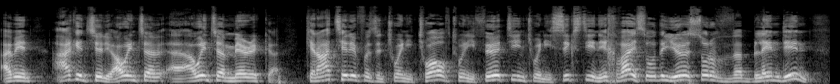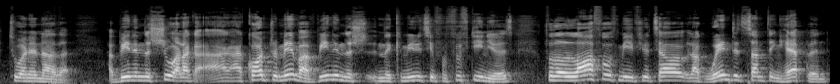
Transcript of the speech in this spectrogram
I mean, I can tell you, I went to uh, I went to America. Can I tell you if it was in 2012, 2013, 2016? Ich weiß, all the years sort of uh, blend in to one another. I've been in the shul. Like I, I can't remember. I've been in the sh- in the community for fifteen years. For the life of me, if you tell like when did something happen,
